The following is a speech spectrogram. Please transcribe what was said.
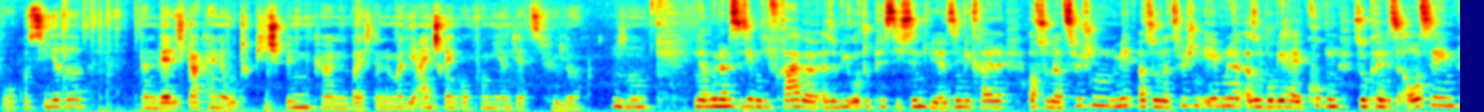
fokussiere, dann werde ich gar keine Utopie spinnen können, weil ich dann immer die Einschränkung vom Hier und Jetzt fühle. Mhm. So. Na genau, das ist eben die Frage, also wie utopistisch sind wir? Sind wir gerade auf so einer, Zwischen, auf so einer Zwischenebene, also wo wir halt gucken, so könnte es aussehen,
